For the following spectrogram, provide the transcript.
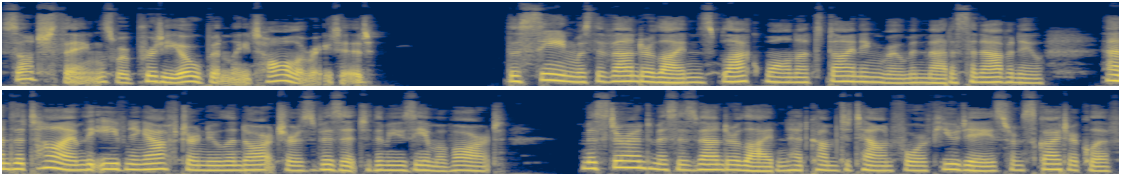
"such things were pretty openly tolerated." The scene was the van der Luydens' black walnut dining room in Madison Avenue, and the time the evening after Newland Archer's visit to the Museum of Art. Mr. and Mrs. van der Luyden had come to town for a few days from Skuytercliff,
